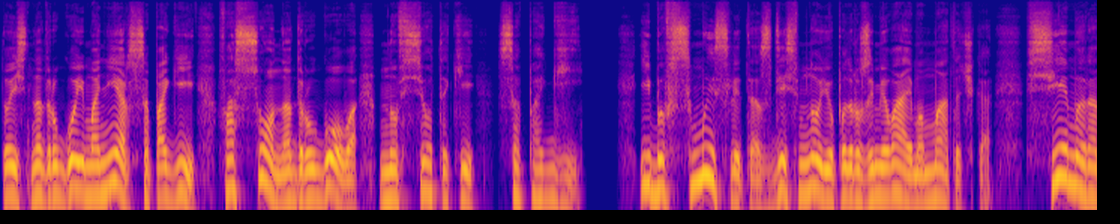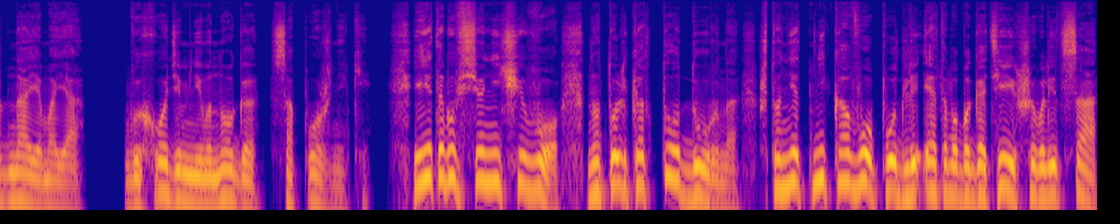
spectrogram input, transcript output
то есть на другой манер сапоги, фасон на другого, но все-таки сапоги. Ибо в смысле-то здесь мною подразумеваема маточка, все мы, родная моя, выходим немного сапожники. И это бы все ничего, но только то дурно, что нет никого подле этого богатейшего лица,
